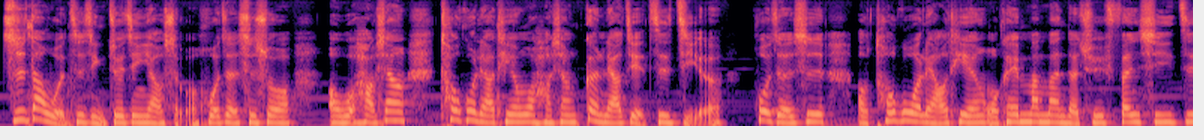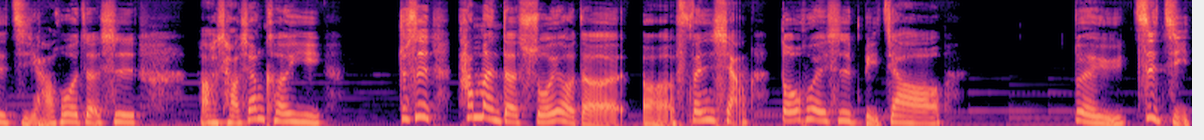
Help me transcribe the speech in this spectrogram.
知道我自己最近要什么，或者是说，哦，我好像透过聊天，我好像更了解自己了。”或者是哦，透过聊天，我可以慢慢的去分析自己啊，或者是啊，好像可以，就是他们的所有的呃分享都会是比较对于自己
